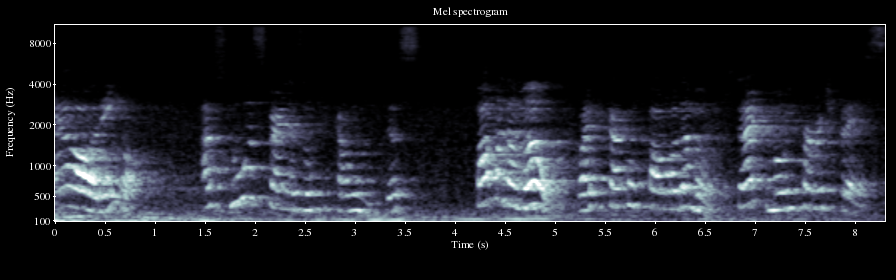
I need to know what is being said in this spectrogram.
é a hora, hein? Ó. As duas pernas vão ficar unidas. Palma da mão vai ficar com palma da mão, certo? Mão em forma de prece.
